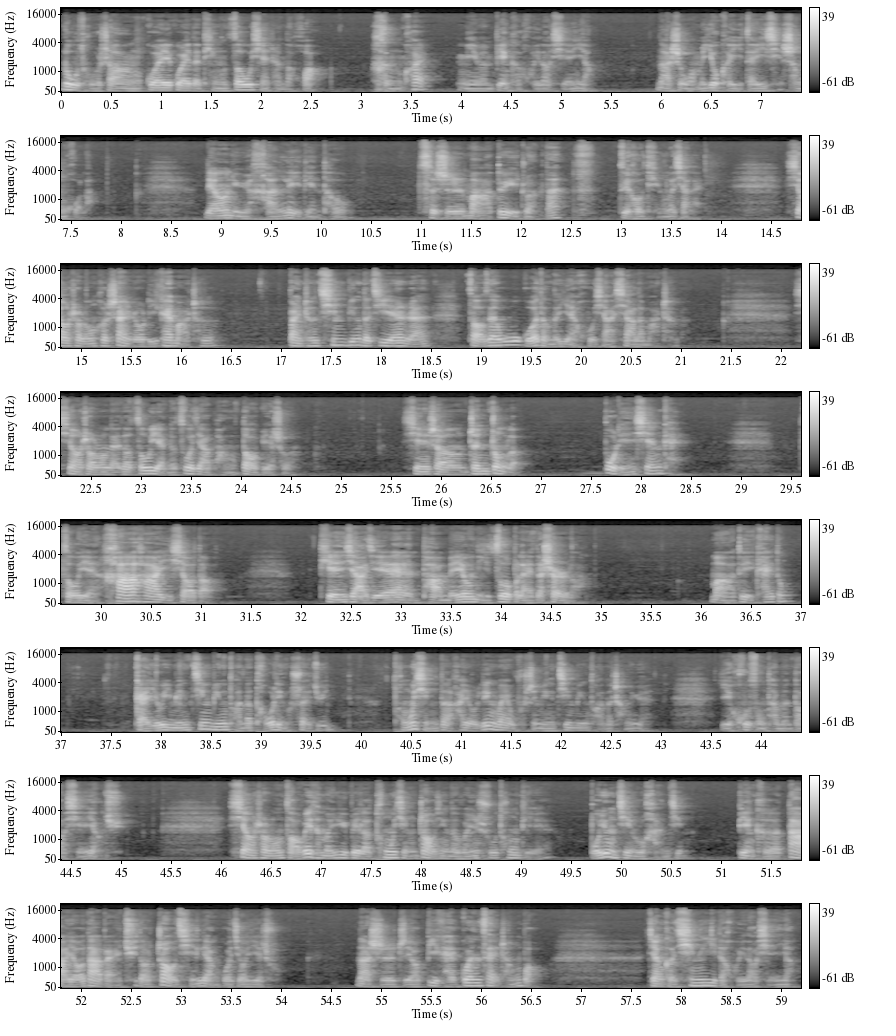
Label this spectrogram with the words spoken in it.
路途上乖乖的听邹先生的话，很快你们便可回到咸阳，那时我们又可以在一起生活了。”两女含泪点头。此时马队转半，最后停了下来。项少龙和单柔离开马车，扮成亲兵的季嫣然早在巫国等的掩护下下了马车。项少龙来到邹衍的座驾旁道别说：“先生珍重了。”布帘掀开，邹衍哈哈一笑道：“天下间怕没有你做不来的事儿了。”马队开动，改由一名精兵团的头领率军。同行的还有另外五十名精兵团的成员，以护送他们到咸阳去。项少龙早为他们预备了通行赵境的文书通牒，不用进入韩境，便可大摇大摆去到赵秦两国交界处。那时只要避开关塞城堡，将可轻易的回到咸阳。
